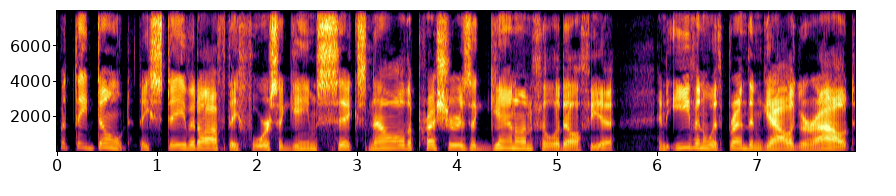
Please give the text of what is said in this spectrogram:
But they don't. They stave it off. They force a game six. Now all the pressure is again on Philadelphia. And even with Brendan Gallagher out,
